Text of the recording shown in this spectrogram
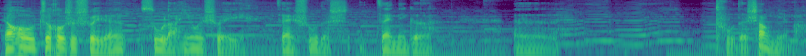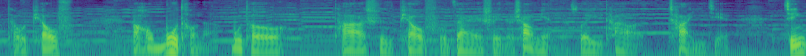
然后之后是水元素了，因为水在树的是在那个呃。土的上面嘛，它会漂浮，然后木头呢，木头它是漂浮在水的上面的，所以它要差一截。金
